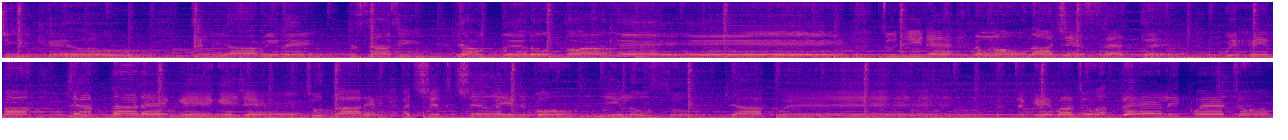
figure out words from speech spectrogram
ရောက်ရှိခဲ့လို့တရားတွေလည်းတစားစီပြောင်းကွယ်လို့သွားခဲ့သူညီတဲ့နှလုံးသားချင်းဆက်သွဲဝေဟေမှာပြန်သားတဲ့ငယ်ငယ်ရဲ့ချို့သားတဲ့အချစ်ချင်းလေးတစ်ပုံညီလို့ဆိုပြခွဲတကယ်ပါတော့အသေးလေးခွဲတော့မ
